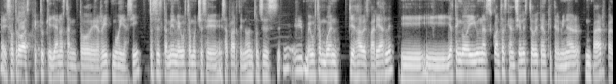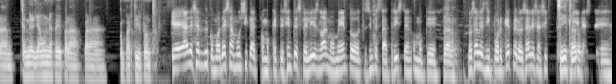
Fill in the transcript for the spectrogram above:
es otro aspecto que ya no es tanto de ritmo y así. Entonces también me gusta mucho esa parte, ¿no? Entonces eh, me gusta un buen, ya sabes, variarle y, ya tengo ahí unas cuantas canciones, todavía tengo que terminar un par para tener ya un EP para, para compartir pronto que ha de ser como de esa música, como que te sientes feliz, ¿no? Al momento, te sientes tan triste, como que claro. no sabes ni por qué, pero sales así. Sí, claro. Este,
